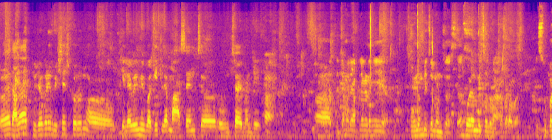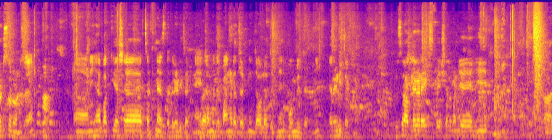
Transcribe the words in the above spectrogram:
तर दादा तुझ्याकडे विशेष करून अं, गेल्या वेळी मी बघितलं माशांचं लोणचं आहे म्हणजे. हां. त्याच्यामध्ये आपल्याकडे हे कोलंबीचं लोणचं असतं. कोळंबीचं लोणचं बरोबर. हे सुकटचं लोणचं आहे. हां. अं, आणि ह्या बाकी अशा चटण्या असतात रेडी चटण्या. याच्यामध्ये बांगडा चटणी जावला चटणी आणि बोंबील चटणी रेडी चटण्या दुसरं आपल्याकडे एक स्पेशल म्हणजे ही अं,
